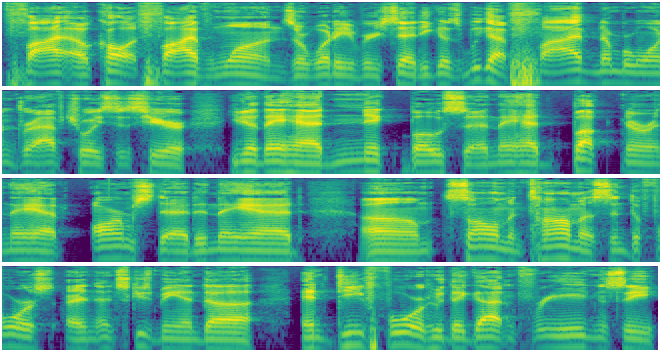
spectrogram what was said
five. I'll call it five ones or whatever he said." He goes, "We got five number one draft choices here. You know, they had Nick Bosa, and they had Buckner, and they had Armstead, and they had um, Solomon Thomas, and DeForest, and, excuse me, and uh, and Dee Ford, who they got in free agency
